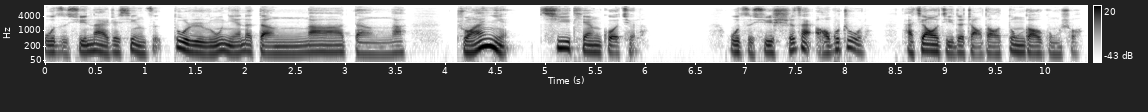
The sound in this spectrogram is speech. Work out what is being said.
伍子胥耐着性子，度日如年的等啊等啊，转眼七天过去了。伍子胥实在熬不住了，他焦急地找到东高公说：“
